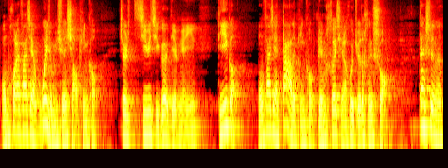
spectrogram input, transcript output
我们后来发现，为什么选小瓶口，就是基于几个点原因。第一个，我们发现大的瓶口别人喝起来会觉得很爽，但是呢，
